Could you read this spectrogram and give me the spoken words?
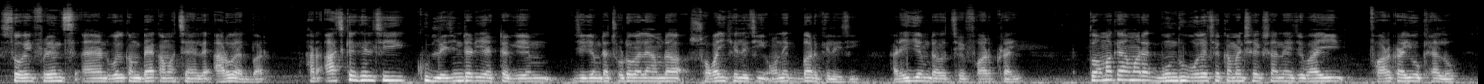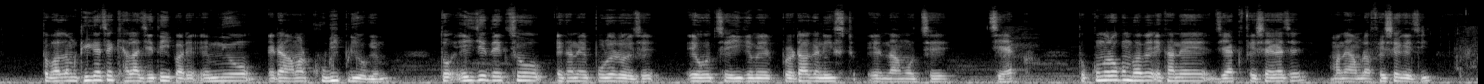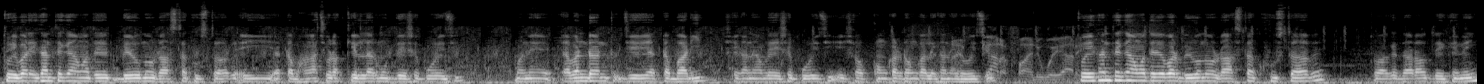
So এই friends and welcome back আমার চ্যানেলে আরও একবার। আর আজকে খেলছি খুব লেজেন্ডারি একটা গেম যে গেমটা ছোটোবেলায় আমরা সবাই খেলেছি, অনেকবার খেলেছি। আর এই গেমটা হচ্ছে ফার ক্রাই তো আমাকে আমার এক বন্ধু বলেছে কমেন্ট সেকশানে যে, ভাই ফার ক্রাইও খেলো। তো ভাবলাম, ঠিক আছে, খেলা যেতেই পারে। এমনিও এটা আমার খুবই প্রিয় গেম তো এই যে দেখছ, এখানে পড়ে রয়েছে, এ হচ্ছে এই গেমের প্রোটাগনিস্ট এর নাম হচ্ছে জ্যাক তো কোনো রকমভাবে এখানে জ্যাক ফেসে গেছে মানে আমরা ফেসে গেছি। তো এবার এখান থেকে আমাদের বেরোনোর রাস্তা খুঁজতে হবে। এই একটা ভাঙাচোরা কেল্লার মধ্যে এসে পড়েছি। মানে অ্যাবান্ডান্ট যে একটা বাড়ি, সেখানে আমরা এসে পড়েছি। এই সব কঙ্কাল টঙ্কাল এখানে রয়েছে। তো এখান থেকে আমাদের এবার বেরোনোর রাস্তা খুঁজতে হবে। তো আগে দাঁড়াও, দেখে নেই।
